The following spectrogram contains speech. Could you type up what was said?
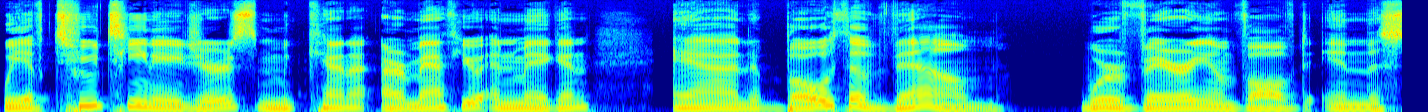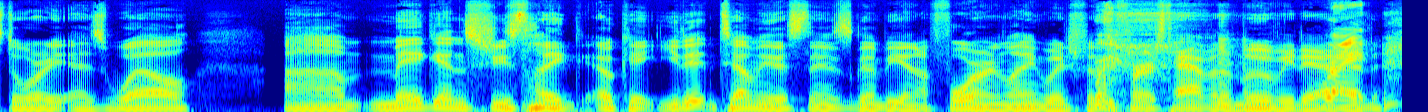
We have two teenagers, McKenna or Matthew and Megan, and both of them were very involved in the story as well. Um, Megan, she's like, okay, you didn't tell me this thing is going to be in a foreign language for the first half of the movie, Dad. Right.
